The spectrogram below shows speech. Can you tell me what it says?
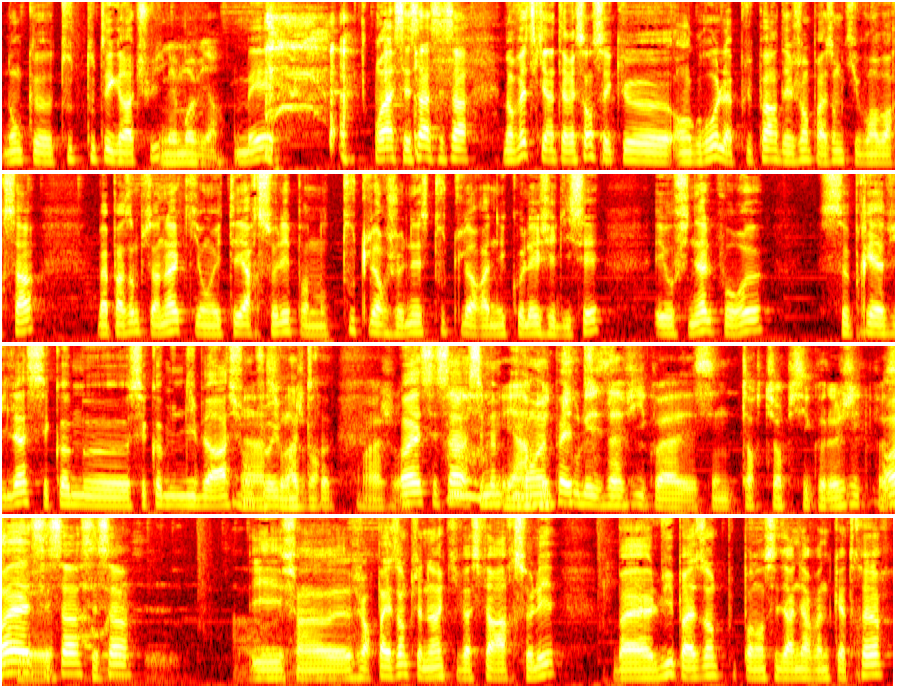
Donc euh, tout, tout est gratuit. Mais moi bien. Mais ouais, c'est ça, c'est ça. Mais en fait, ce qui est intéressant, c'est que en gros, la plupart des gens, par exemple, qui vont avoir ça, bah, par exemple, il y en a qui ont été harcelés pendant toute leur jeunesse, toute leur année collège et lycée, et au final, pour eux, ce préavis-là, c'est comme, euh, c'est comme une libération. Ah, vois, Ouais, c'est ça. C'est même, Et ils un vont peu même pas tous être. les avis, quoi. C'est une torture psychologique. Parce Ouais, que- c'est ça, Ah c'est ouais, ça. Ah, Et enfin, genre par exemple, il y en a un qui va se faire harceler. Bah lui, par exemple, pendant ces dernières 24 heures,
